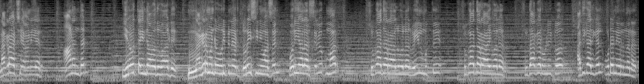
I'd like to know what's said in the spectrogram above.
நகராட்சி ஆணையர் ஆனந்தன் இருபத்தைந்தாவது வார்டு நகரமன்ற உறுப்பினர் துரை சீனிவாசன் பொறியாளர் செல்வகுமார் சுகாதார அலுவலர் வெயில்முத்து சுகாதார ஆய்வாளர் சுதாகர் உள்ளிட்டோர் அதிகாரிகள் உடனிருந்தனர்.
